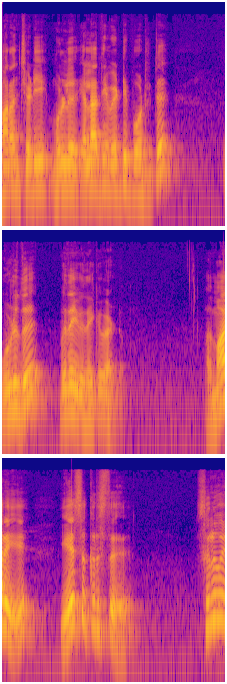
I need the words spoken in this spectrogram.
மரம் செடி முள் எல்லாத்தையும் வெட்டி போட்டுட்டு உழுது விதை விதைக்க வேண்டும். அது மாதிரி இயேசு கிறிஸ்து சிலுவை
